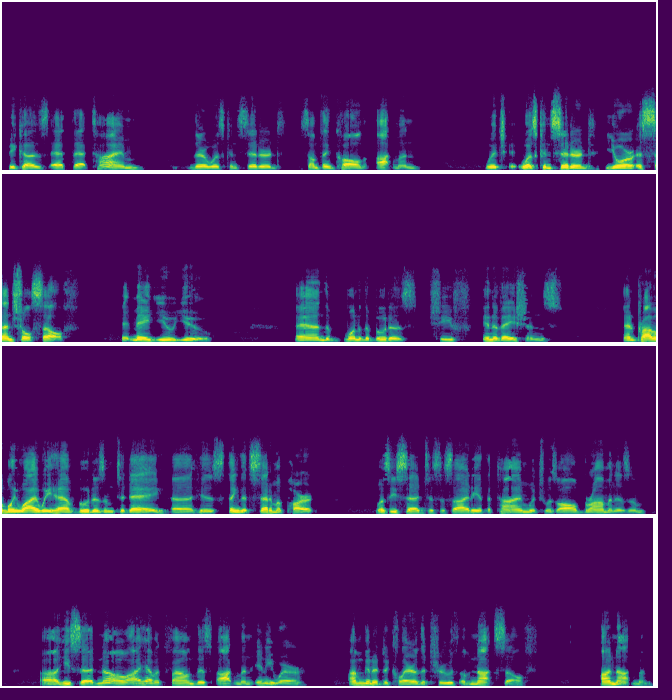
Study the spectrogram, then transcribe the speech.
Because at that time there was considered something called Atman, which was considered your essential self. It made you you. And the, one of the Buddha's chief innovations, and probably why we have Buddhism today, uh, his thing that set him apart, was he said to society at the time, which was all Brahmanism, uh, he said, No, I haven't found this Atman anywhere. I'm going to declare the truth of not self, anatman.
